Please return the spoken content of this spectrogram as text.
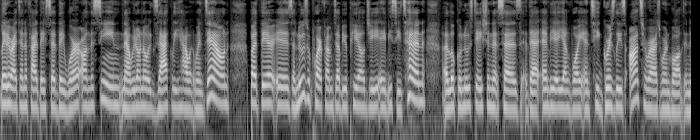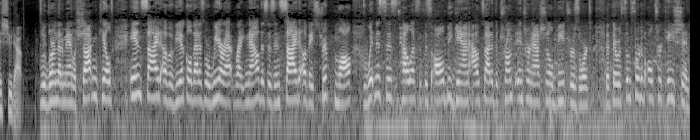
later identified. They said they were on the scene. Now, we don't know exactly how it went down, but there is a news report from WPLG ABC 10, a local news station that says that NBA YoungBoy and Tee Grizzley's entourage were involved in the shootout. We've learned that a man was shot and killed inside of a vehicle. That is where we are at right now. This is inside of a strip mall. Witnesses tell us that this all began outside of the Trump International Beach Resort, that there was some sort of altercation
